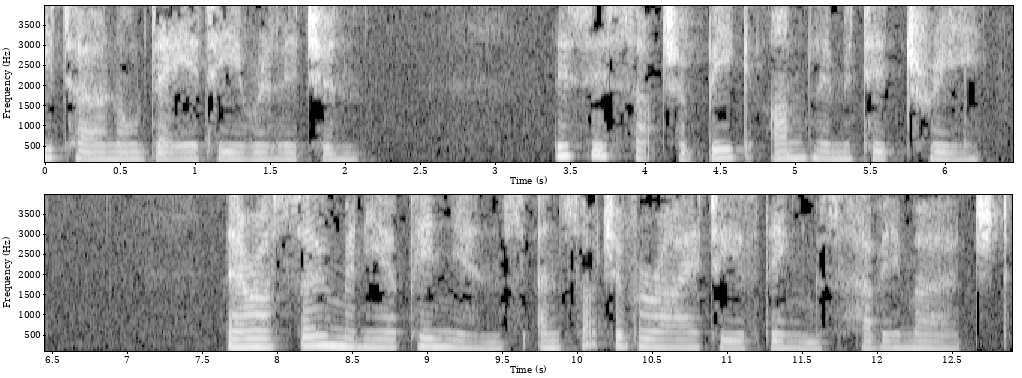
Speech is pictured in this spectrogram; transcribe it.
eternal deity religion. This is such a big, unlimited tree. There are so many opinions and such a variety of things have emerged.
